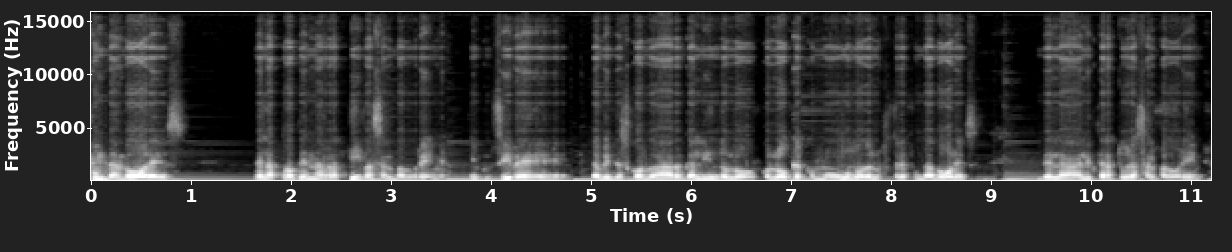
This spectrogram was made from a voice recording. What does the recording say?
fundadores de la propia narrativa salvadoreña. Inclusive eh, David Escordar Galindo lo coloca como uno de los tres fundadores de la literatura salvadoreña.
